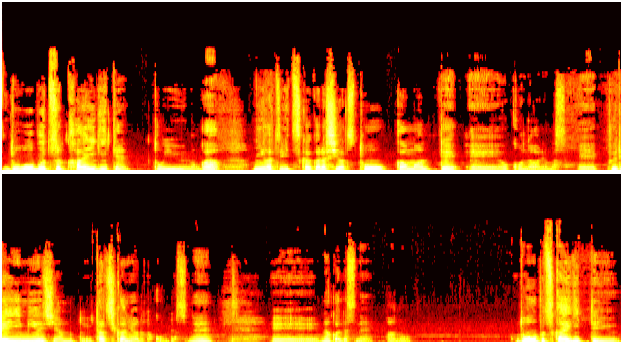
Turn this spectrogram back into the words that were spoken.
動物会議展というのが、2月5日から4月10日まで、えー、行われます、えー、プレイミュージアムという立川にあるところですね。えー、なんかですね、あの、動物会議っていう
